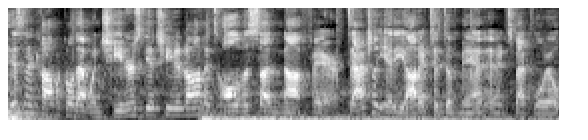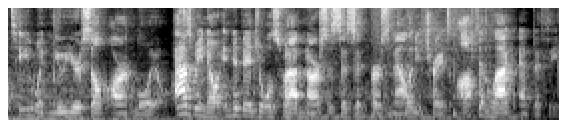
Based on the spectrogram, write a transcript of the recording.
Isn't it comical that when cheaters get cheated on, it's all of a sudden not fair? It's actually idiotic to demand and expect loyalty when you yourself aren't loyal. As we know, individuals who have narcissistic personality traits often lack empathy.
